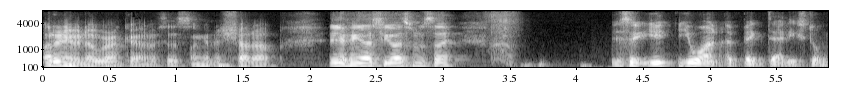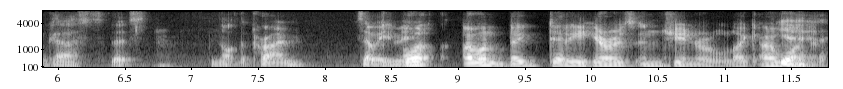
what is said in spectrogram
I don't even know where I'm going with this. I'm going to shut up. Anything else you guys want to say? So you, you want a Big Daddy Stormcast that's not the Prime? Is that what you I mean? want, I want big daddy heroes in general. Like I Yeah. want a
